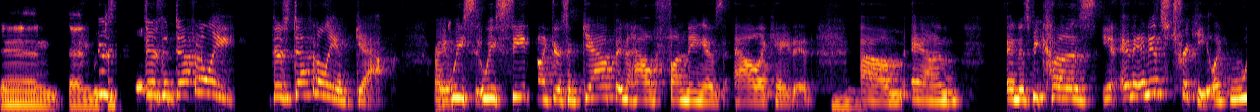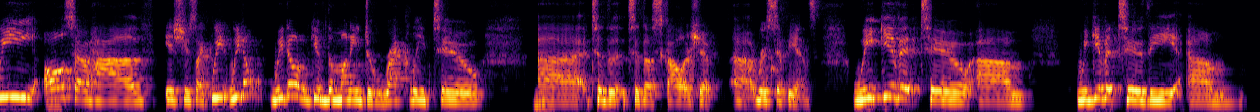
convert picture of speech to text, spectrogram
And and there's, there's a definitely there's definitely a gap right? We we see like there's a gap in how funding is allocated. Mm-hmm. um, and and it's because and, and it's tricky. Like we also have issues like we we don't we don't give the money directly to mm-hmm. uh, to the to the scholarship uh, recipients. We give it to um, we give it to the um,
